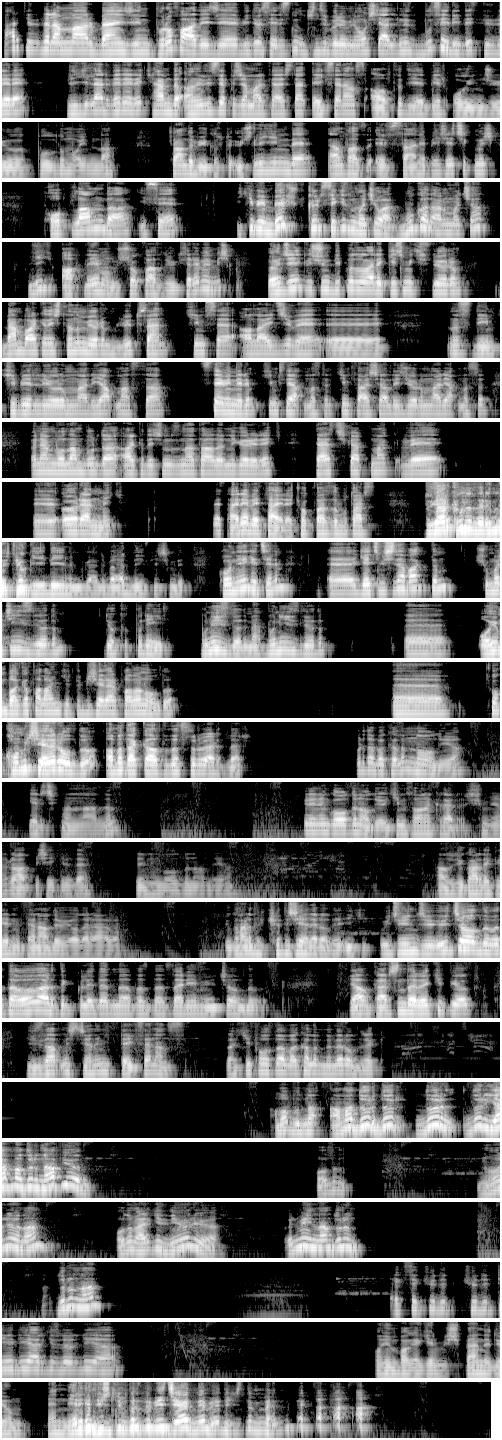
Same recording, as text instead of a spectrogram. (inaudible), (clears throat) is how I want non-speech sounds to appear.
Herkese selamlar. Ben Jin. Prof ADC video serisinin ikinci bölümüne hoş geldiniz. Bu seride sizlere bilgiler vererek hem de analiz yapacağım arkadaşlar. Excellence 6 diye bir oyuncuyu buldum oyundan. Şu anda Büyük Usta 3 liginde en fazla efsane 5'e çıkmış. Toplamda ise 2548 maçı var. Bu kadar maça lig atlayamamış. Çok fazla yükselememiş. Öncelikle şunu dipnot olarak geçmek istiyorum. Ben bu arkadaşı tanımıyorum. Lütfen kimse alaycı ve eee nasıl diyeyim kibirli yorumlar yapmazsa sevinirim. Kimse yapmasın. Kimse aşağılayıcı yorumlar yapmasın. Önemli olan burada arkadaşımızın hatalarını görerek ders çıkartmak ve e, öğrenmek vesaire vesaire. Çok fazla bu tarz duyar konularında (laughs) çok iyi değilim galiba. Her neyse şimdi. Konuya geçelim. E, geçmişine baktım. Şu maçı izliyordum. Yok yok bu değil. Bunu izliyordum ben. Bunu izliyordum. E, oyun bug'a falan girdi. Bir şeyler falan oldu. Ee, çok komik şeyler oldu ama dakika 6'da sur verdiler. Burada bakalım ne oluyor. Geri çıkman lazım. Birinin golden alıyor. Kimse ona karışmıyor. Rahat bir şekilde. Birinin golden alıyor. Az yukarıdakilerini fena dövüyorlar abi. Yukarıda kötü şeyler oluyor. İki, üçüncü. Üç oldu bu tamam artık kuleden daha fazla hasar yemiyor. Üç oldu bu. Ya karşında rakip yok. %60 canın gitti Excellence. Rakip olsa bakalım neler olacak. Ama buna ama dur dur dur dur yapma dur ne yapıyorsun? Oğlum ne oluyor lan? Oğlum herkes niye ölüyor? Ölmeyin lan durun. Lan durun lan. Executed, executed diye diye herkes öldü ya. Oyun bug'a girmiş. Ben de diyorum ben nereye (laughs) düştüm nasıl bir cehenneme düştüm ben. (laughs)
